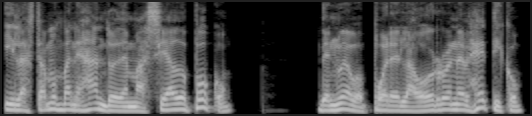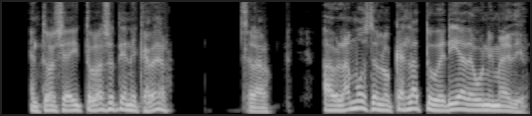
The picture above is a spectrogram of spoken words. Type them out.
y la estamos manejando demasiado poco, de nuevo, por el ahorro energético, entonces ahí todo eso tiene que ver. Claro. Hablamos de lo que es la tubería de uno y medio,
